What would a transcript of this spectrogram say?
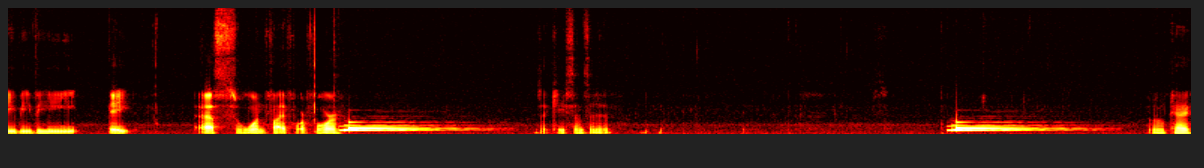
BBV 8S1544. Is it case sensitive? Okay.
